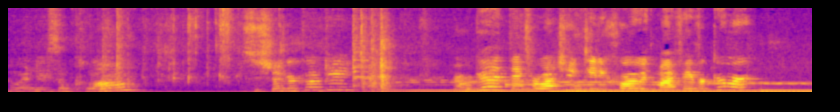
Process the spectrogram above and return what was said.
We're gonna do some cologne. This is sugar cookie. And we're good. Thanks for watching Dede Croy with my favorite groomer.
